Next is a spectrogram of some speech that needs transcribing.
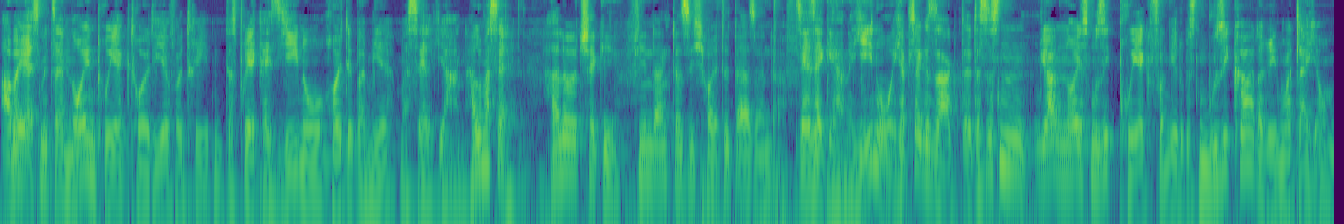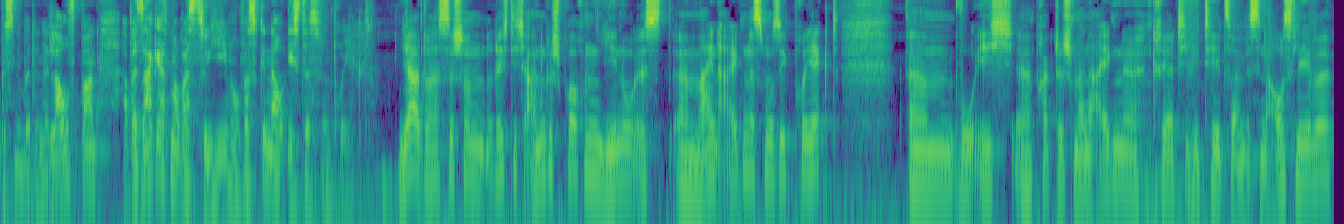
Aber er ist mit seinem neuen Projekt heute hier vertreten. Das Projekt heißt Jeno. Heute bei mir Marcel Jahn. Hallo Marcel. Hallo Jackie, vielen Dank, dass ich heute da sein darf. Sehr, sehr gerne. Jeno, ich habe es ja gesagt, das ist ein, ja, ein neues Musikprojekt von dir. Du bist ein Musiker, da reden wir gleich auch ein bisschen über deine Laufbahn. Aber sag erst mal was zu Jeno. Was genau ist das für ein Projekt? Ja, du hast es schon richtig angesprochen. Jeno ist äh, mein eigenes Musikprojekt ähm, wo ich äh, praktisch meine eigene Kreativität so ein bisschen auslebe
